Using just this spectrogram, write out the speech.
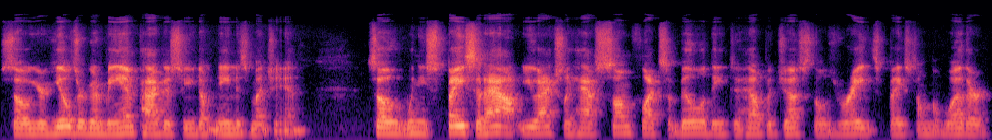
So your yields are going to be impacted, so you don't need as much in. So when you space it out, you actually have some flexibility to help adjust those rates based on the weather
